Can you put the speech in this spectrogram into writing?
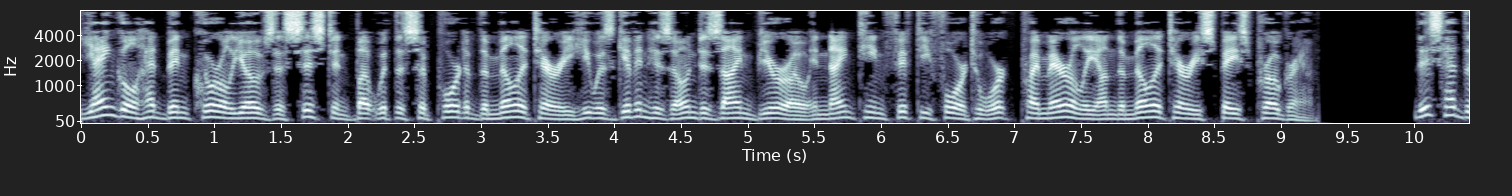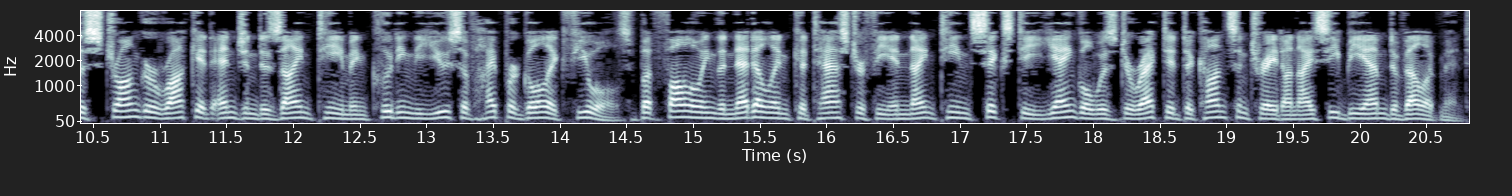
Yangel had been Korolyov's assistant but with the support of the military he was given his own design bureau in 1954 to work primarily on the military space program. This had the stronger rocket engine design team including the use of hypergolic fuels but following the Nedelin catastrophe in 1960 Yangel was directed to concentrate on ICBM development.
